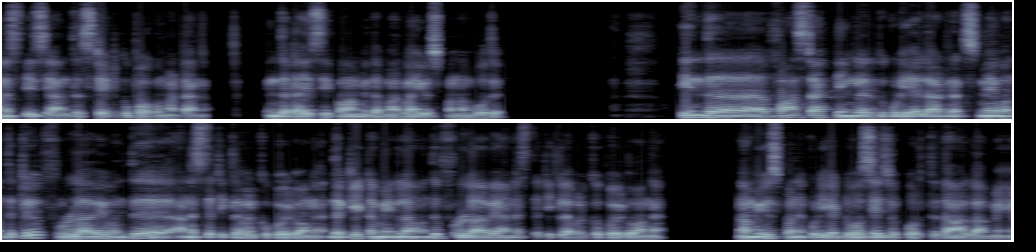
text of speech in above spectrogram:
அனஸ்தீசியா அந்த ஸ்டேட்டுக்கு போக மாட்டாங்க. இந்த டைசிபாம் இந்த மாதிரிலாம் யூஸ் பண்ணும்போது. இந்த ஃபாஸ்ட் ஆக்டிங்ல இருக்கக்கூடிய எல்லா ட்ரக்ஸுமே வந்துட்டு ஃபுல்லாவே வந்து அனஸ்தெட்டிக் லெவலுக்கு போயிடுவாங்க. இந்த கீட்டமின்லாம் வந்து ஃபுல்லாவே அனஸ்தெட்டிக் லெவலுக்கு போயிடுவாங்க. நம்ம யூஸ் பண்ணக்கூடிய டோசேஜை பொறுத்து தான் எல்லாமே.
